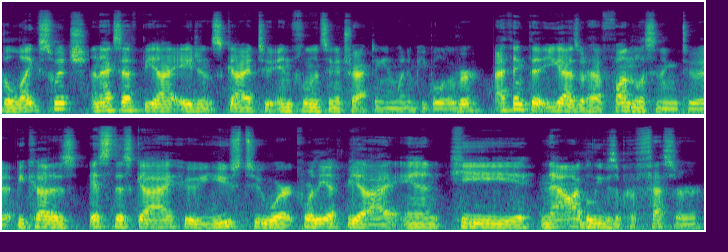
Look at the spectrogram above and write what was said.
The Like Switch, an ex-FBI agent's guide to influencing, attracting, and winning people over. I think that you guys would have fun listening to it because it's this guy who used to work for the FBI and he now I believe is a professor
